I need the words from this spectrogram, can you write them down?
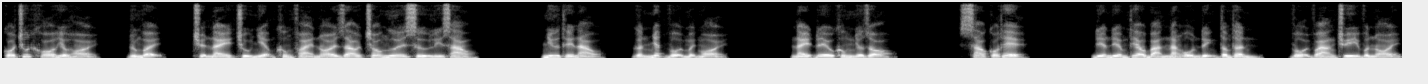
có chút khó hiểu hỏi, đúng vậy, chuyện này chủ nhiệm không phải nói giao cho ngươi xử lý sao. Như thế nào, gần nhất vội mệt mỏi. Này đều không nhớ rõ. Sao có thể? Điền điềm theo bản năng ổn định tâm thần, vội vàng truy vấn nói,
